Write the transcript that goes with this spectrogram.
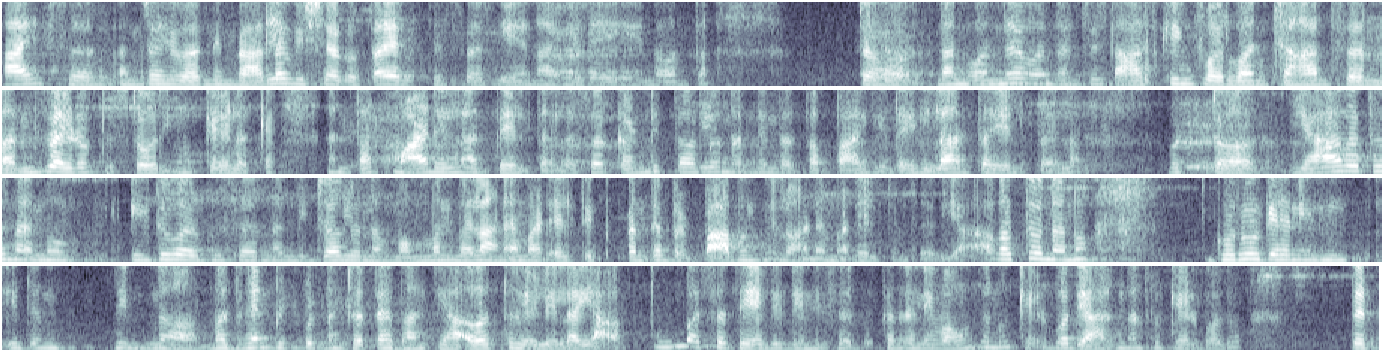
Hi sir ಅಂದ್ರೆ ಇವಾಗ ನಿಮ್ಗೆ ಆಗ್ಲೇ ವಿಷಯ ಗೊತ್ತಾಗಿರುತ್ತೆ ಸರ್ ಏನಾಗಿದೆ, ಏನು ಅಂತ. ನಾನು ಒಂದೇ ಒಂದು I'm just asking for one chance sir ನನ್ನ ಸೈಡ್ ಆಫ್ ದ ಸ್ಟೋರಿನೂ ಕೇಳೋಕ್ಕೆ. ನಾನು ತಪ್ಪು ಮಾಡಿಲ್ಲ ಅಂತ ಹೇಳ್ತಾ ಇಲ್ಲ ಸರ್ ಖಂಡಿತವಾಗ್ಲೂ ನನ್ನಿಂದ ತಪ್ಪಾಗಿದೆ, ಇಲ್ಲ ಅಂತ ಹೇಳ್ತಾ ಇಲ್ಲ. ಬಟ್ ಯಾವತ್ತು ನಾನು ಇದುವರೆಗೂ ಸರ್ ನಾನು ನಿಜವಾಗ್ಲೂ ನಮ್ಮ ಅಮ್ಮನ ಮೇಲೆ ಹಣೆ ಮಾಡಿ ಹೇಳ್ತೀನಿ. ಅಂದರೆ ಬಾಬನ ಮೇಲೂ ಹಣೆ ಮಾಡಿ ಹೇಳ್ತೀನಿ ಸರ್ ಯಾವತ್ತೂ ನಾನು ಗುರುಗೆ ನಿನ್ನ ಇದನ್ನ ನಿನ್ನ ಮದ್ವೆನ್ ಬಿಟ್ಬಿಟ್ಟು ನನ್ನ ಜೊತೆ ಬಾ ಅಂತ ಯಾವತ್ತೂ ಹೇಳಿಲ್ಲ. ಯಾವ ತುಂಬ ಸತಿ ಹೇಳಿದ್ದೀನಿ ಸರ್. ಬೇಕಂದ್ರೆ ನೀವು ಅವನನ್ನು ಕೇಳ್ಬೋದು, ಯಾರನ್ನಾದ್ರೂ ಕೇಳ್ಬೋದು. ದಟ್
